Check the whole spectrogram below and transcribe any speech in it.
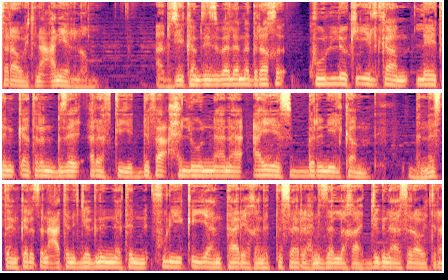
ሰራዊት ንዓንየሎም ኣብዚ ከምዚ ዝበለ መድረኽ ኩሉ ክኢልካም ለይትን ቀትርን ብዘይ ዕረፍቲ ድፋዕ ህልውናና ኣየስብርን ኢልካም ብመስተንክር ጽንዓትን ጀግንነትን ፍሉይ ቅያን ታሪኽን እትሰርሕ ንዘለኻ ጅግና ሰራዊትና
